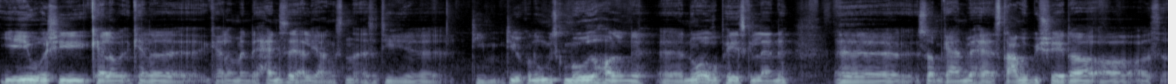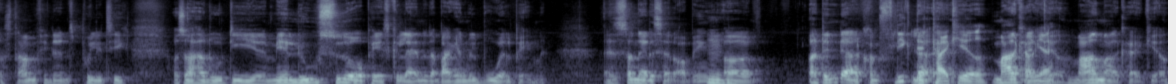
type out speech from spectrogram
I EU-regi kalder, kalder, kalder man det Hanse-alliancen, altså de, øh, de, de økonomisk modholdende øh, nordeuropæiske lande, øh, som gerne vil have stramme budgetter og, og, og stramme finanspolitik. Og så har du de øh, mere loose sydeuropæiske lande, der bare gerne vil bruge alle pengene. Altså sådan er det sat op, ikke? Mm. Og, og den der konflikt... Lidt der- karikeret. meget karikeret. Ja. Meget, meget karikeret.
